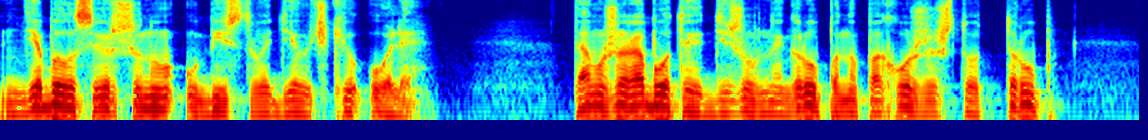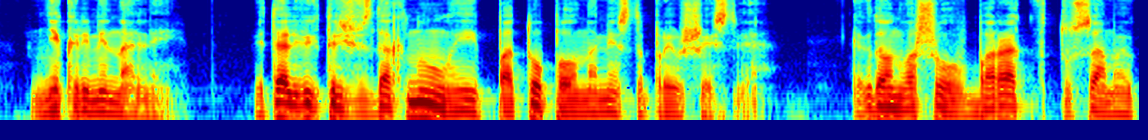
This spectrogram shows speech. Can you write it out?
где было совершено убийство девочки Оли. Там уже работает дежурная группа, но похоже, что труп не криминальный. Виталий Викторович вздохнул и потопал на место происшествия. Когда он вошел в барак, в ту самую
